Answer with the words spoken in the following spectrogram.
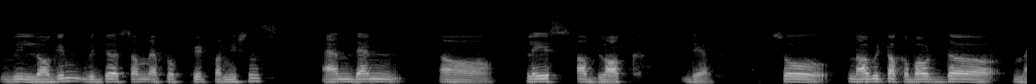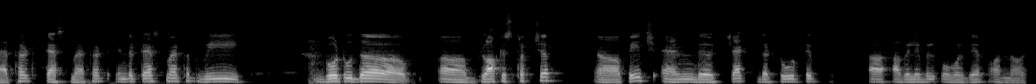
we log in with the some appropriate permissions and then uh, place a block there. So now we talk about the method, test method. In the test method, we go to the uh, block structure uh, page and uh, check the tooltip uh, available over there or not.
